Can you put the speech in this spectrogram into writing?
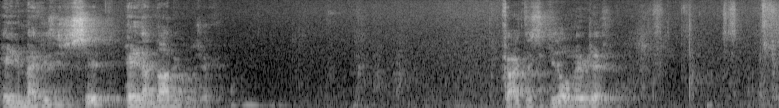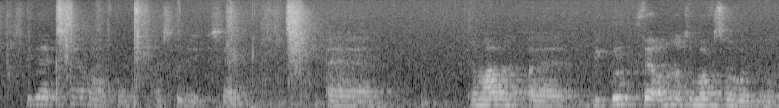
H'nin merkezicisi H'den daha büyük olacak. Karakteristik de olmayabilir. Bir de şey vardı, başka bir şey. Ee, tamamen e, bir grup ve onun otomorfizma grubunun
